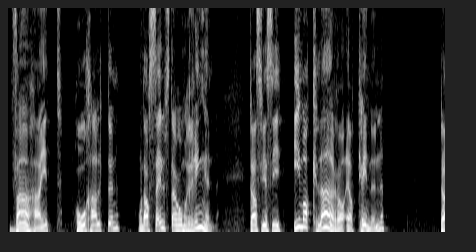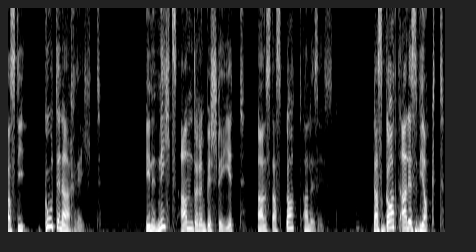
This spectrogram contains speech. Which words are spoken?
Wahrheit hochhalten und auch selbst darum ringen, dass wir sie immer klarer erkennen, dass die gute Nachricht in nichts anderem besteht, als dass Gott alles ist. Dass Gott alles wirkt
